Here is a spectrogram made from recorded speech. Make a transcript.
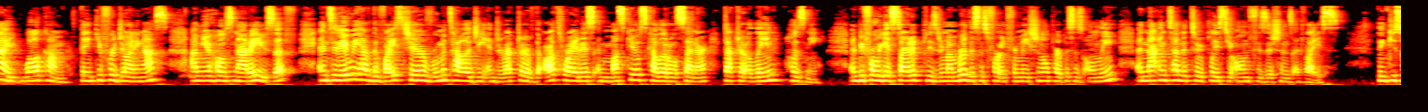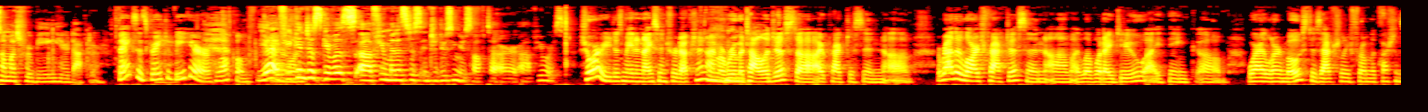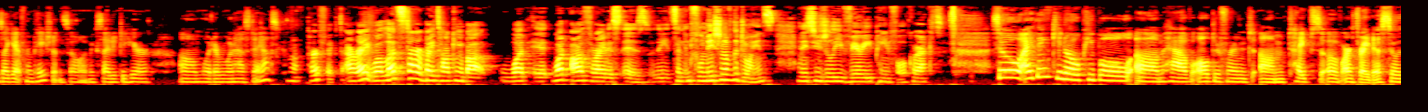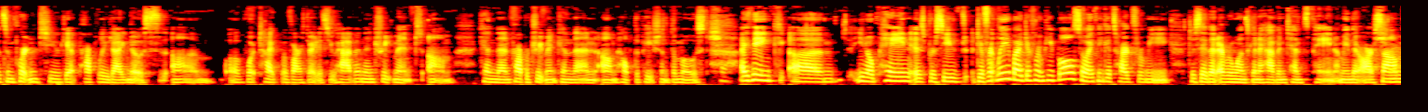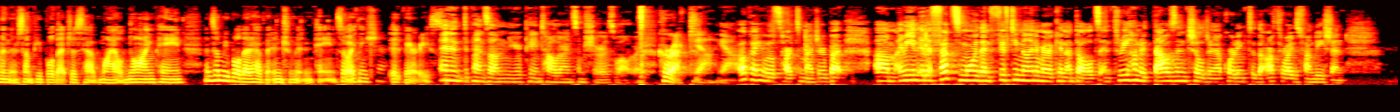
Hi, welcome. Thank you for joining us. I'm your host, Nada Youssef, and today we have the Vice Chair of Rheumatology and Director of the Arthritis and Musculoskeletal Center, Dr. Elaine Husni. And before we get started, please remember this is for informational purposes only and not intended to replace your own physician's advice. Thank you so much for being here, Doctor. Thanks. It's great to be here. Welcome. Yeah, if you can just give us a few minutes just introducing yourself to our uh, viewers. Sure. You just made a nice introduction. I'm a rheumatologist. Uh, I practice in uh, a rather large practice and um, I love what I do. I think um, where I learn most is actually from the questions I get from patients. So I'm excited to hear um, what everyone has to ask. Oh, perfect. All right. Well, let's start by talking about what it, what arthritis is. It's an inflammation of the joints, and it's usually very painful. Correct? So I think you know people um, have all different um, types of arthritis, so it's important to get properly diagnosed um, of what type of arthritis you have, and then treatment um, can then proper treatment can then um, help the patient the most. Sure. I think um, you know pain is perceived differently by different people, so I think it's hard for me to say that everyone's going to have intense pain. I mean, there are some, sure. and there's some people that just have mild gnawing pain, and some people that have intermittent pain. So I think sure. it varies, and it depends on your pain tolerance, I'm sure as well, right? Correct. Yeah, yeah. Okay, well, it's hard to measure, but um, I mean, it affects more than 50 million American adults and 300,000 children, according to the Arthritis Foundation.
